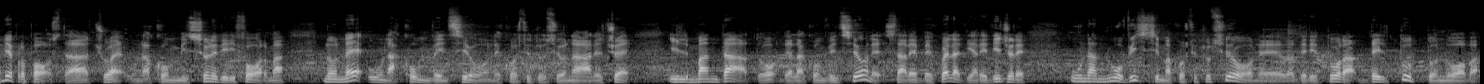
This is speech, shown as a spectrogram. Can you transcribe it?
mia proposta, cioè una commissione di riforma, non è una convenzione costituzionale, cioè il mandato della convenzione sarebbe quella di redigere una nuovissima Costituzione, addirittura del tutto nuova,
